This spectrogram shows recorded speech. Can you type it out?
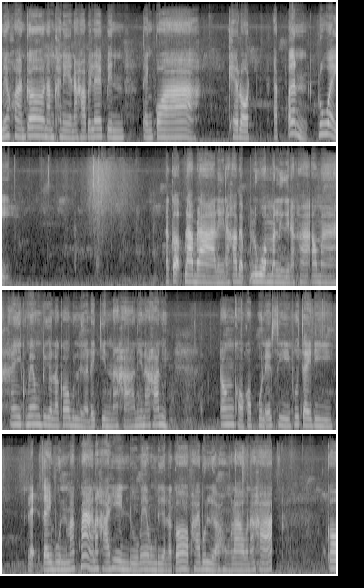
แม่ควานก็นำคะแนนนะคะ ไปแลกเป็นแตงกวาแครอทแอปเปิ้ลกล้วย แล้วก็บลาบลาเลยนะคะ แบบรวมมาเลยนะคะ เอามาให้คุณแม่วงเดือนแล้วก็บุญเหลือได้กินนะคะ นี่นะคะนี่ ต้องขอขอบคุณ FC ผู้ใจดี และใจบุญมากๆนะคะ ที่เอ็นดูแม่วงเดือน แล้วก็พายบุญเหลือของเรานะคะ ก็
